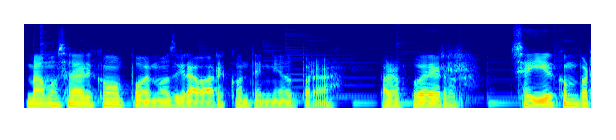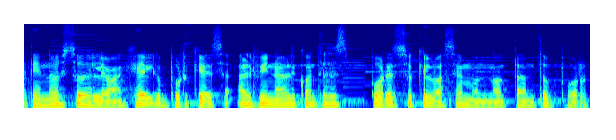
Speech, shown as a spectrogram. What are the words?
vamos a ver cómo podemos grabar contenido para, para poder seguir compartiendo esto del evangelio, porque al final de cuentas es por eso que lo hacemos, no tanto por,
